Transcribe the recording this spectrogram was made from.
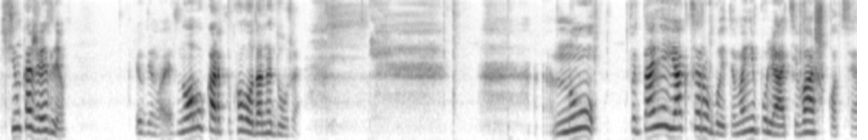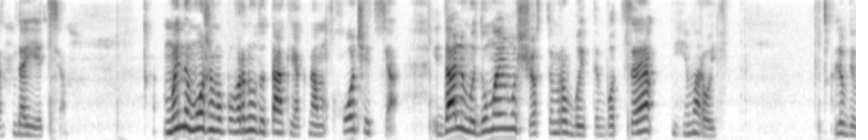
Сімка жезлів. Любі мої. Знову карта колода не дуже. Ну, питання, як це робити? Маніпуляції, важко це дається. Ми не можемо повернути так, як нам хочеться. І далі ми думаємо, що з цим робити, бо це геморой. Любі.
